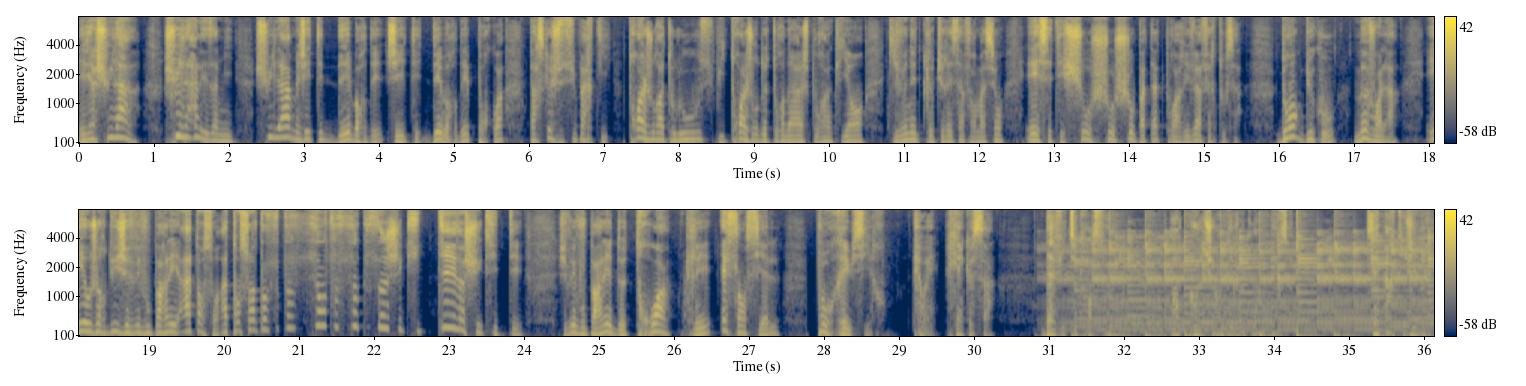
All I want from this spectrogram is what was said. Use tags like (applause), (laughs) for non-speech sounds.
Eh bien, je suis là. Je suis là, les amis. Je suis là, mais j'ai été débordé. J'ai été débordé. Pourquoi? Parce que je suis parti trois jours à Toulouse, puis trois jours de tournage pour un client qui venait de clôturer sa formation. Et c'était chaud, chaud, chaud patate pour arriver à faire tout ça. Donc, du coup, me voilà. Et aujourd'hui, je vais vous parler. Attention, attention, attention, attention, attention, attention, je suis excité je suis excité. Je vais vous parler de trois clés essentielles pour réussir. Et ouais, rien que ça, David se transforme en coach en développement de personne. C'est parti, générique.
